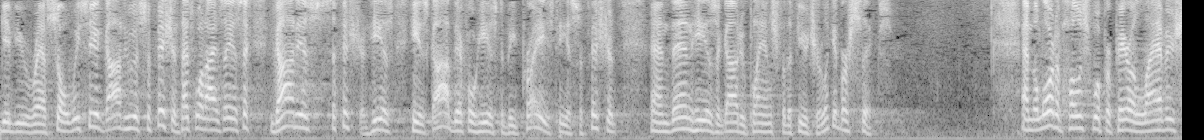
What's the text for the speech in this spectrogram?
give you rest. So we see a God who is sufficient. That's what Isaiah said. God is sufficient. He is, he is God, therefore He is to be praised. He is sufficient. And then He is a God who plans for the future. Look at verse 6. And the Lord of hosts will prepare a lavish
